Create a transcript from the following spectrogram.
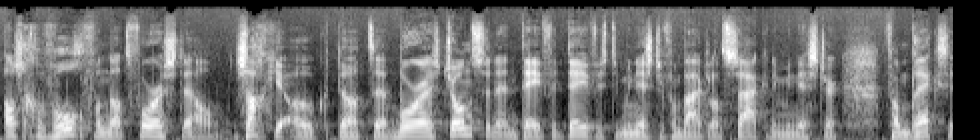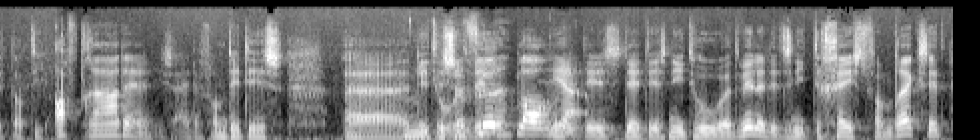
als gevolg van dat voorstel zag je ook dat uh, Boris Johnson en David Davis, de minister van Buitenlandse Zaken, de minister van Brexit, dat die aftraden. En die zeiden van dit is, uh, dit is een vluchtplan, ja. dit, is, dit is niet hoe we het willen, dit is niet de geest van Brexit.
